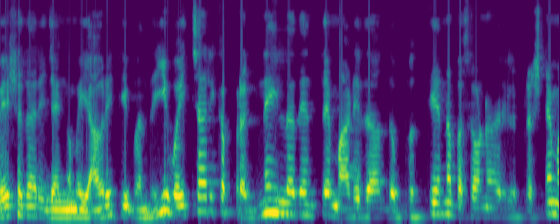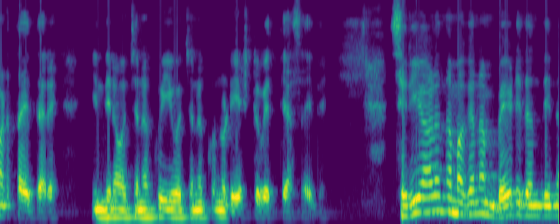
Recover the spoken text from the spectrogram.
ವೇಷಧಾರಿ ಜಂಗಮ ಯಾವ ರೀತಿ ಬಂದ? ಈ ವೈಚಾರಿಕ ಪ್ರಜ್ಞೆ ಇಲ್ಲದಂತೆ ಮಾಡಿದ ಒಂದು ಭಕ್ತಿಯನ್ನ ಬಸವಣ್ಣವರಲ್ಲಿ ಪ್ರಶ್ನೆ ಮಾಡ್ತಾ ಇದ್ದಾರೆ. ಹಿಂದಿನ ವಚನಕ್ಕೂ ಈ ವಚನಕ್ಕೂ ನೋಡಿ ಎಷ್ಟು ವ್ಯತ್ಯಾಸ ಇದೆ. ಸಿರಿಯಾಳನ ಮಗನ ಬೇಡಿದಂದಿನ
